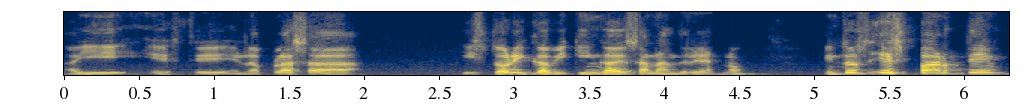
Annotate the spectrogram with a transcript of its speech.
ahí este, en la plaza histórica vikinga de San Andrés, ¿no? Entonces, es parte,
